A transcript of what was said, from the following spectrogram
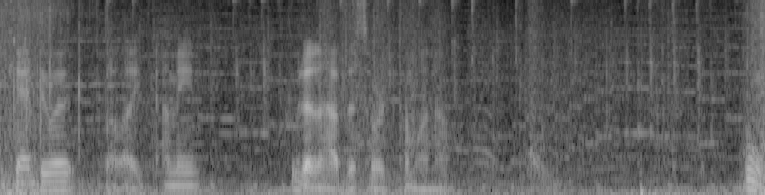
you can't do it. But like, I mean, who doesn't have the sword? Come on now. Boom.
